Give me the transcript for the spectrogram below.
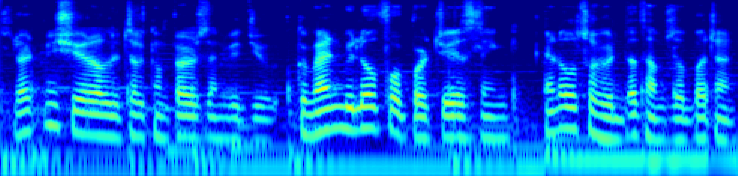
So let me share a little comparison with you. Comment below for purchase link and also hit the thumbs up button.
